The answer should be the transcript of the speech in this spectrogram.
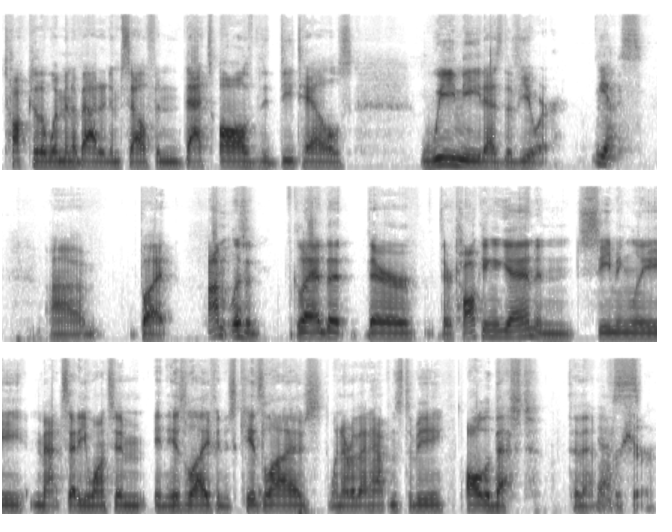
talk to the women about it himself and that's all the details we need as the viewer. Yes. Um, but i'm listen glad that they're they're talking again and seemingly matt said he wants him in his life in his kids lives whenever that happens to be. All the best to them yes. for sure.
